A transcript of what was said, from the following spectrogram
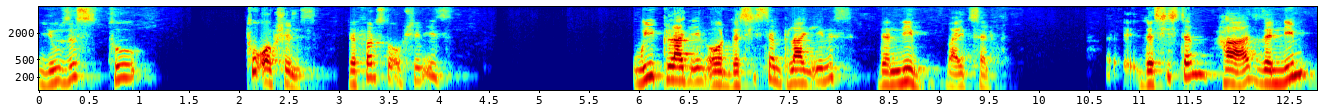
uses two, two options. The first option is we plug in or the system plug in the NIM by itself. The system has the NIM,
